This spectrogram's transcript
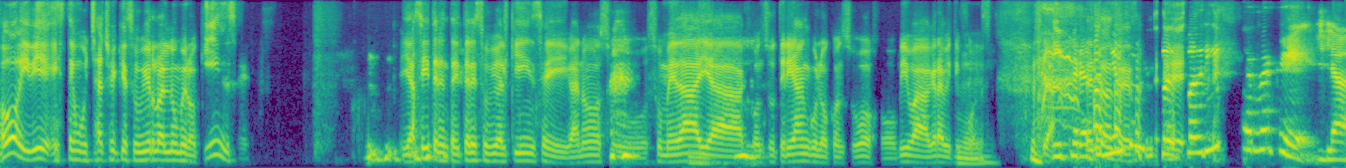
hoy? Este muchacho hay que subirlo al número 15. Y así 33 subió al 15 y ganó su, su medalla con su triángulo, con su ojo. Viva Gravity Falls. Y pero también eh, podría ser que la,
